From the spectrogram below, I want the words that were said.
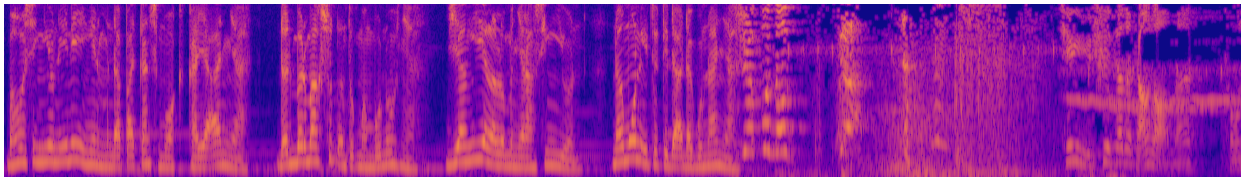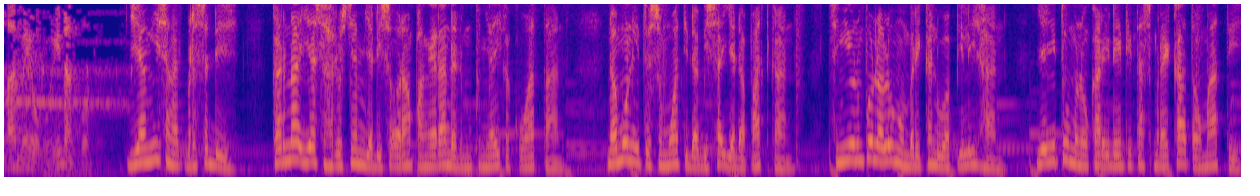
bahwa Xing Yun ini ingin mendapatkan semua kekayaannya dan bermaksud untuk membunuhnya. Jiang Yi lalu menyerang Xing Yun, namun itu tidak ada gunanya. Jiang Yi sangat bersedih karena ia seharusnya menjadi seorang pangeran dan mempunyai kekuatan. Namun itu semua tidak bisa ia dapatkan. Xing Yun pun lalu memberikan dua pilihan, yaitu menukar identitas mereka atau mati.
